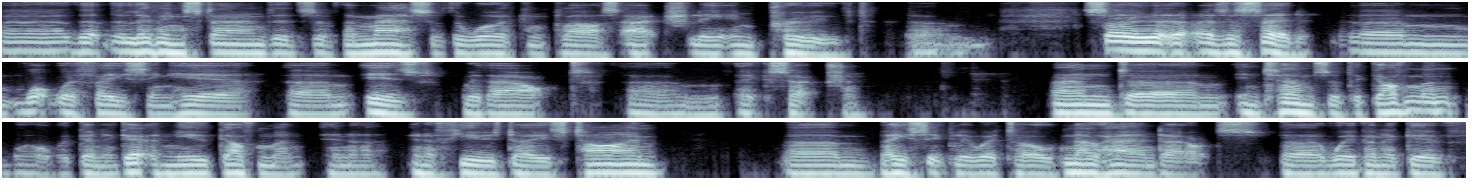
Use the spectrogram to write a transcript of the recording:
uh, that the living standards of the mass of the working class actually improved. Um, so, uh, as I said, um, what we're facing here um, is without um, exception. And um, in terms of the government, well, we're going to get a new government in a in a few days' time. Um, basically, we're told no handouts. Uh, we're going to give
